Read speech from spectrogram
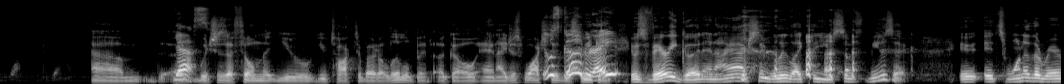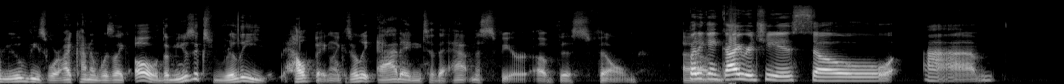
um, th- uh, which is a film that you you talked about a little bit ago, and I just watched It was this good, weekend. right? It was very good, and I actually really like the use of music. It, it's one of the rare movies where I kind of was like, oh, the music's really helping. Like it's really adding to the atmosphere of this film. but again Um, guy ritchie is so um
